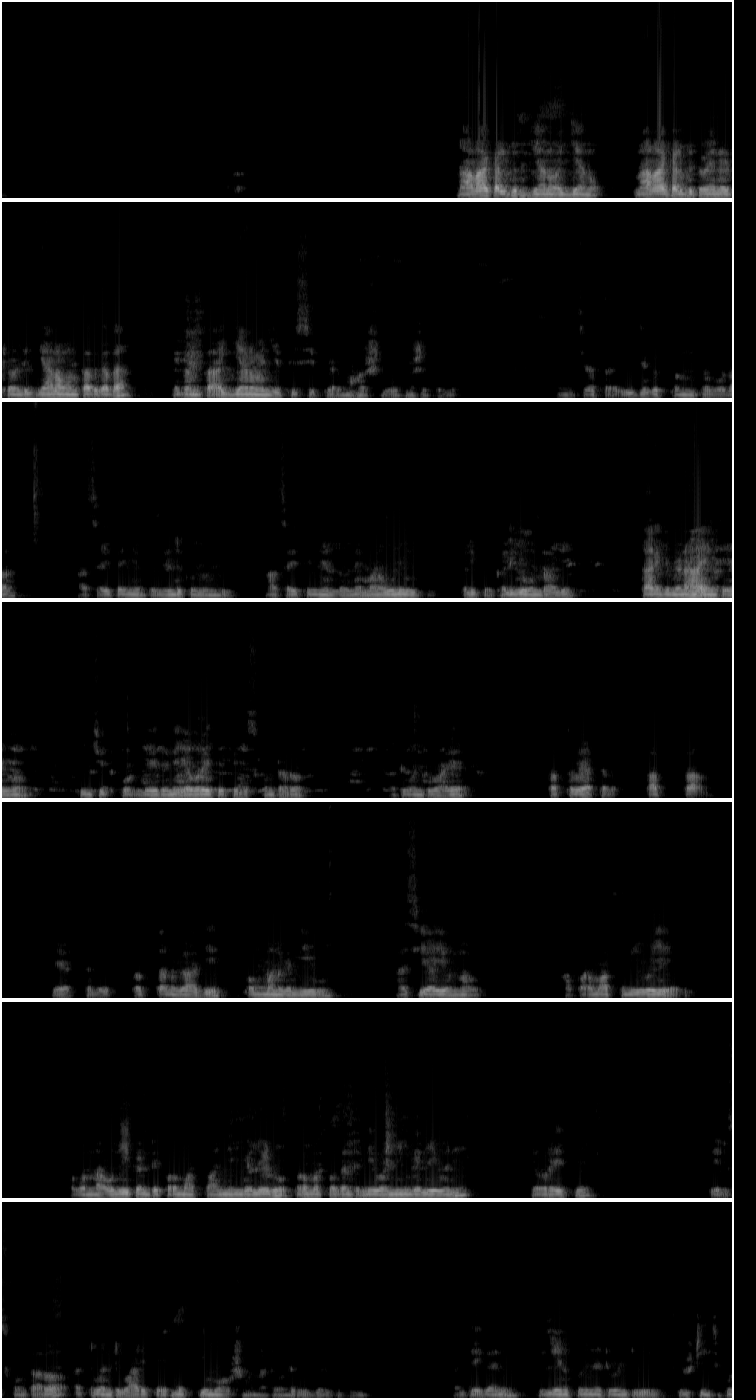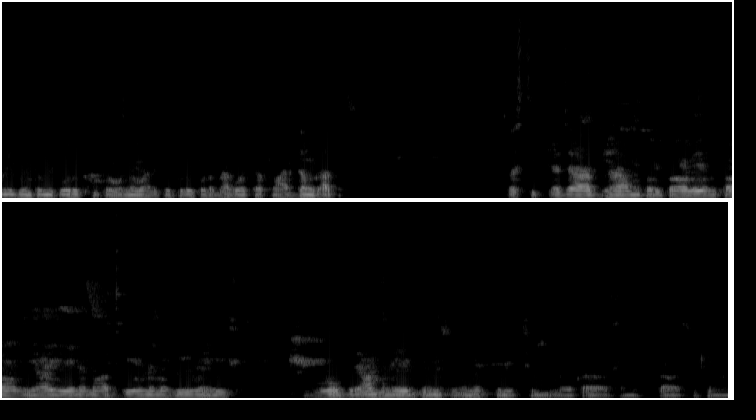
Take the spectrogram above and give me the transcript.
నానా కల్పిత జ్ఞానం అజ్ఞానం. నానా కల్పితమైనటువంటి జ్ఞానం ఉంటుంది కదా? ఇదంతా అజ్ఞానం అని చెప్పేసి చెప్పారు మహర్షులు ఉపనిషత్తుల్లో అందుచేత ఈ జగత్తంతా కూడా ఆ చైతన్యంతో నిండుకొని ఉంది. ఆ చైతన్యంలోనే మన ఉనికి కలిగి కలిగి ఉండాలి. దానికి మినహా ఇంకేమో కించిత్ కూడా లేదని ఎవరైతే తెలుసుకుంటారో అటువంటి వారే తత్వవేత్తలు. తత్వవేత్తలు. తత్ అనగా అది తొమ్మనగా నీవు అసి అయి ఉన్నావు. ఆ పరమాత్మ నీవయ్యే. ఉన్నావు నీకంటే పరమాత్మ అన్యంగా లేడు. పరమాత్మ కంటే నీవు అన్యంగా లేవని ఎవరైతే తెలుసుకుంటారో అటువంటి వారికి ముక్తి మోక్షం అన్నటువంటిది దొరుకుతుంది అంతేగాని లేనిపోయినటువంటి సృష్టించుకొని కొంతమంది కోరికలతో ఉన్న వాళ్ళకి ఎప్పుడూ కూడా భగవతత్వం అర్థం కాదు. స్వస్తి ప్రజాభ్యాం పరిపాలయంతాం న్యాయేన మార్గేణ మహీమహేషి గో బ్రాహ్మణేభ్యం సుమస్తు నిత్యం లోక సమస్త సుఖినో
